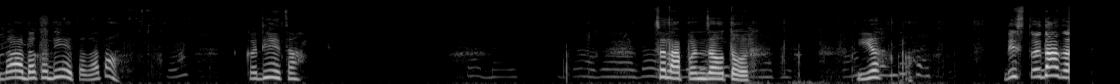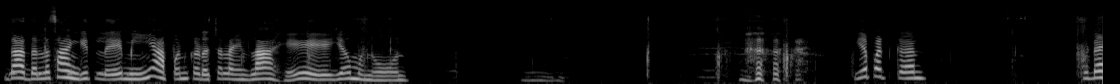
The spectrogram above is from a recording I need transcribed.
दादा कधी यायचा का आता? कधी यायचा? चल आपण जाऊ तर य. दिसतोय दादा. दादाला सांगितलंय मी आपण कडच्या लाईनला आहे. य म्हणून. ये पटकन. कुठे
